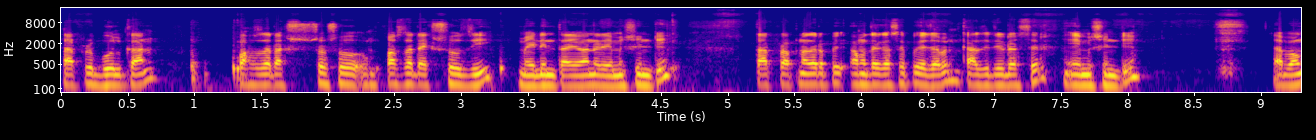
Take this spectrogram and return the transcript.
তারপরে বুলকান, পাঁচ হাজার একশো, পাঁচ হাজার একশো জি, মেড ইন তাইওয়ানের এই মেশিনটি। তারপর আপনারা আমাদের কাছে পেয়ে যাবেন কাজী রিডার্সের এই মেশিনটি এবং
